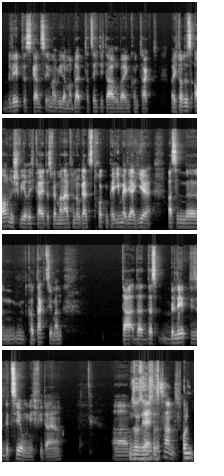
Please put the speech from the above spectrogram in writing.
belebt das Ganze immer wieder. Man bleibt tatsächlich darüber in Kontakt. Weil ich glaube, das ist auch eine Schwierigkeit, dass wenn man einfach nur ganz trocken per E-Mail, ja, hier hast du einen, Kontakt zu jemandem, da, da, das belebt diese Beziehung nicht wieder, ja. Ähm, so ich interessant. das. Und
